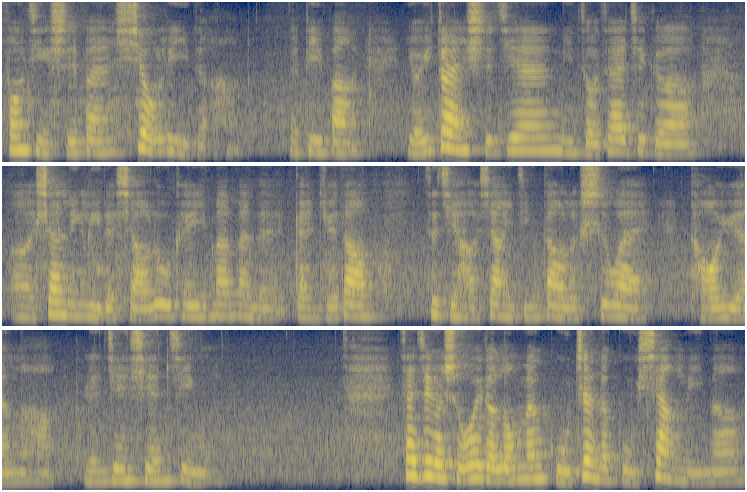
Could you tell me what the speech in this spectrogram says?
风景十分秀丽的哈的地方。有一段时间你走在这个。呃，山林里的小路可以慢慢的感觉到自己好像已经到了世外桃源了哈，人间仙境了。在这个所谓的龙门古镇的古巷里呢，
